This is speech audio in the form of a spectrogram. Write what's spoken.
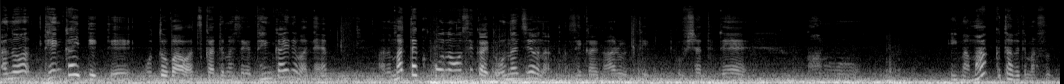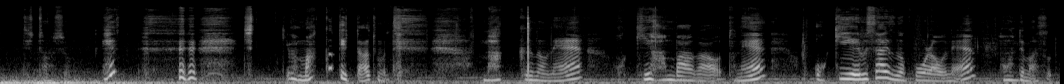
あの展開って言って言葉は使ってましたけど展開ではねあの全くこの世界と同じような世界があるっておっしゃっててあの今マック食べてますって言ったんですよ。え？ちょ今マックって言った？と思って。マックのねきいハンバーガーとね大きい L サイズのコーラをね飲んでます。って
